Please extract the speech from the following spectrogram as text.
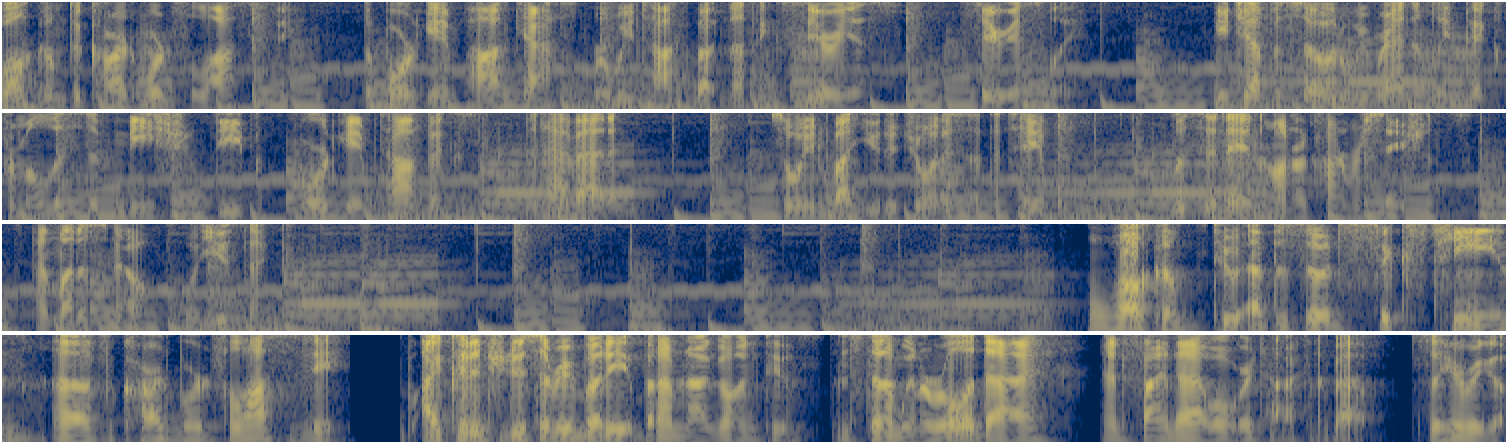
Welcome to Cardboard Philosophy, the board game podcast where we talk about nothing serious, seriously. Each episode, we randomly pick from a list of niche, deep board game topics and have at it. So we invite you to join us at the table, listen in on our conversations, and let us know what you think. Welcome to episode 16 of Cardboard Philosophy. I could introduce everybody, but I'm not going to. Instead, I'm going to roll a die and find out what we're talking about. So here we go.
